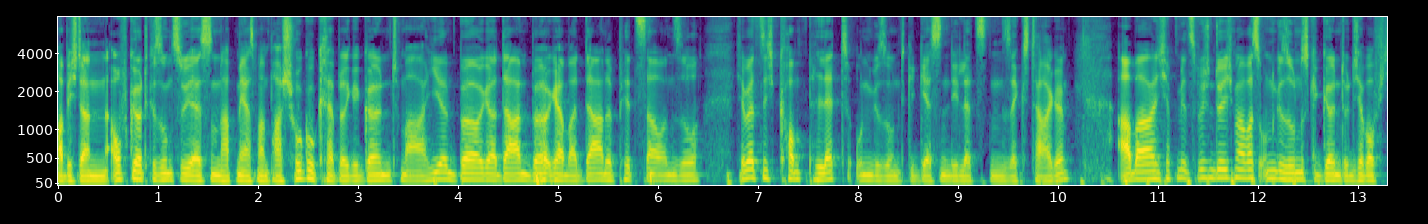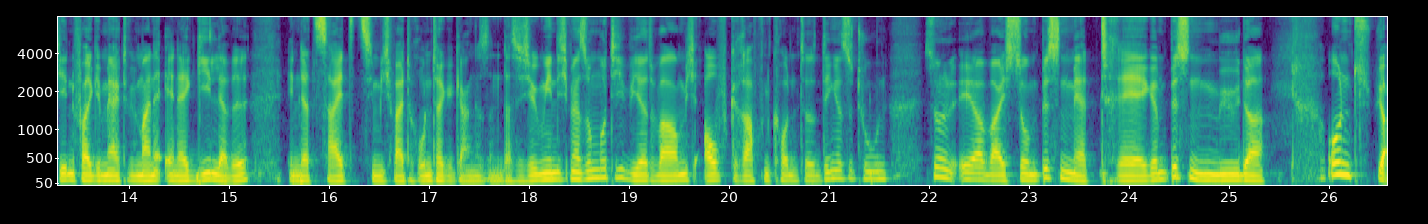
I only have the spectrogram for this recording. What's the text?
habe ich dann aufgehört, gesund zu essen und habe mir erstmal ein paar Schokokreppel gegönnt. Mal hier ein Burger, da ein Burger, mal da eine Pizza und so. Ich habe jetzt nicht komplett ungesund gegessen die letzten sechs Tage. Aber ich habe mir zwischendurch mal was Ungesundes gegönnt und ich habe auf jeden Fall gemerkt, wie meine Energielevel in der Zeit ziemlich weit runtergegangen sind. Dass ich irgendwie nicht mehr so motiviert war und mich aufgeraffen konnte, Dinge zu tun, sondern eher war ich so ein bisschen mehr träge, ein bisschen müder. Und ja,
